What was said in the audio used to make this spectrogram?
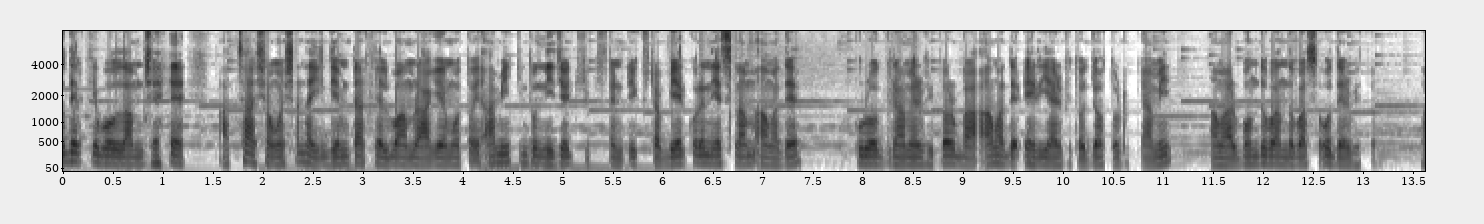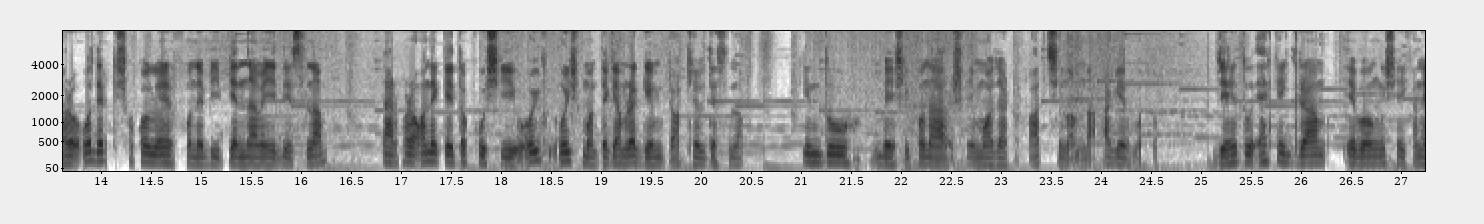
ওদেরকে বললাম যে আচ্ছা সমস্যা নাই, গেমটা খেলব আমরা আগের মতোই। আমি কিন্তু নিজের ট্রিপস অ্যান্ড ট্রিক্সটা বের করে নিয়েছিলাম আমাদের পুরো গ্রামের ভিতর বা আমাদের এরিয়ার ভিতর, যতটুকু আমি, আমার বন্ধু বান্ধব আছে ওদের ভিতর। ধরো ওদের সকলের ফোনে বিপিএন নামিয়ে দিয়েছিলাম। তারপরে অনেকেই তো খুশি, ওই ওই সময় থেকে আমরা গেমটা খেলতেছিলাম। কিন্তু বেশিক্ষণ আর সেই মজাটা পাচ্ছিলাম না আগের মতো। যেহেতু একই গ্রাম এবং সেইখানে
